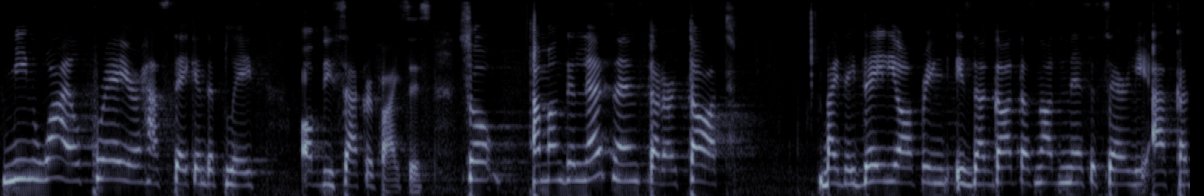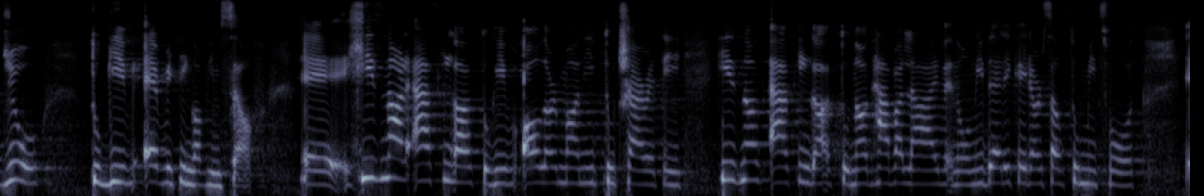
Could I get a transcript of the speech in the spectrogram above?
Meanwhile, prayer has taken the place of these sacrifices. So among the lessons that are taught by the daily offering is that God does not necessarily ask a Jew to give everything of himself. Uh, he's not asking us to give all our money to charity. He's not asking us to not have a life and only dedicate ourselves to mitzvot. Uh,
